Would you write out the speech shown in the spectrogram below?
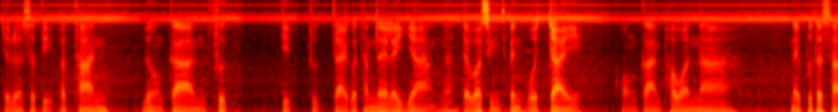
เจริญสติปัฏฐาน เรื่องของการฝึกจิตฝึกใจก็ทำได้หลายอย่างนะแต่ว่าสิ่งที่เป็นหัวใจของการภาวนาในพุทธศา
